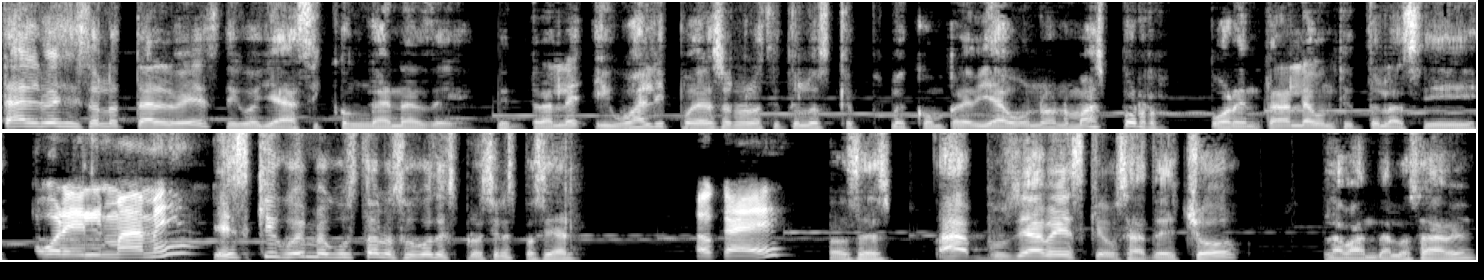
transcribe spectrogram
tal vez y solo tal vez, digo, ya así con ganas de, de entrarle. Igual y poder ser uno de los títulos que me compre día uno, nomás por, por entrarle a un título así. Por el mame, Es que, güey, me gustan los juegos de exploración espacial. Ok. Entonces, ah, pues ya ves que, o sea, de hecho, la banda lo sabe.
